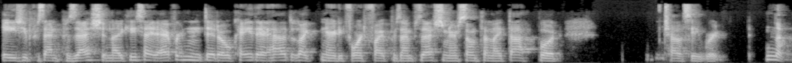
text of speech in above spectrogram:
eighty percent possession. Like you said, Everton did okay. They had like nearly forty five percent possession or something like that. But Chelsea were no.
